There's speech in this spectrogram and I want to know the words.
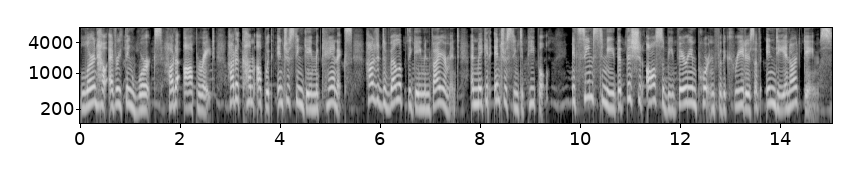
learn how everything works, how to operate, how to come up with interesting game mechanics, how to develop the game environment, and make it interesting to people. It seems to me that this should also be very important for the creators of indie and art games.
